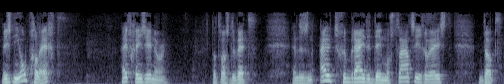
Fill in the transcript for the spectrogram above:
Dan is het niet opgelegd. Heeft geen zin hoor. Dat was de wet. En er is een uitgebreide demonstratie geweest dat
